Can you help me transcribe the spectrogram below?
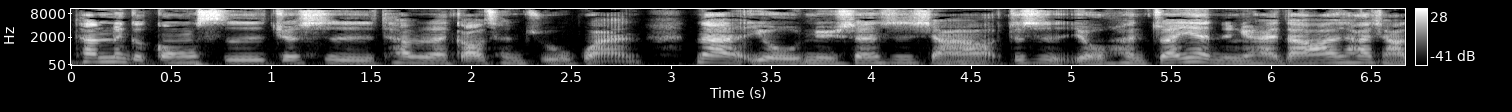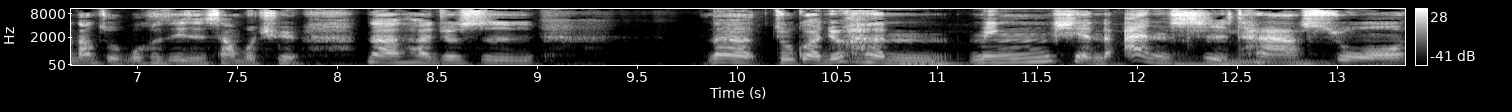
他那个公司就是他们的高层主管，那有女生是想要，就是有很专业的女孩，然后她想要当主播，可是一直上不去，那她就是。那主管就很明显的暗示她说：“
